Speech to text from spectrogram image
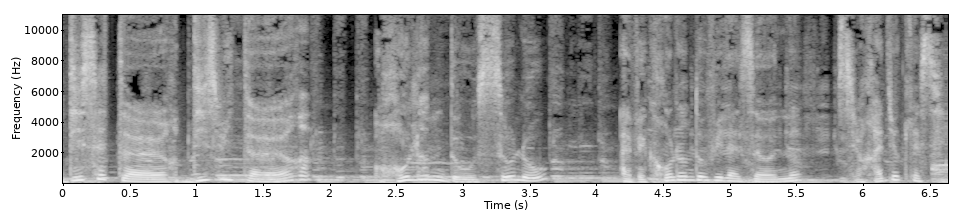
17h, 18h, Rolando Solo avec Rolando Villazone sur Radio Classique.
